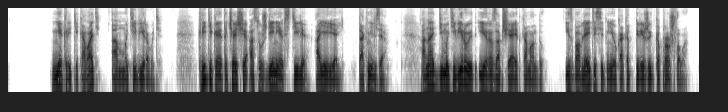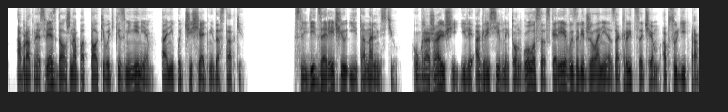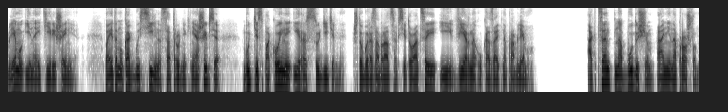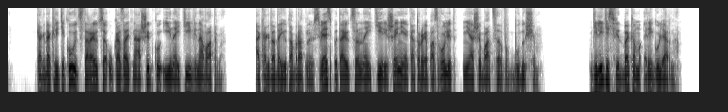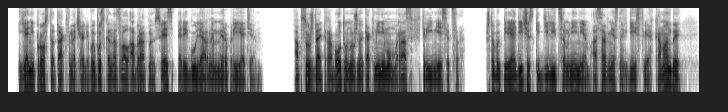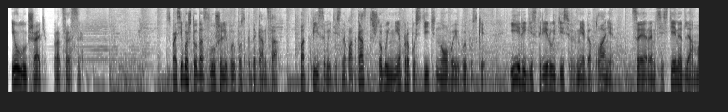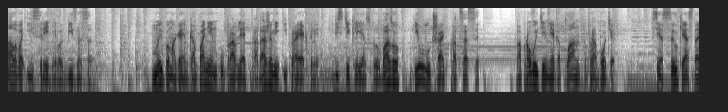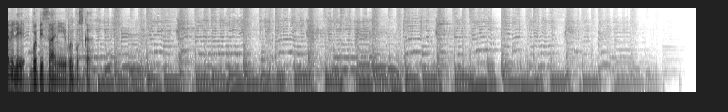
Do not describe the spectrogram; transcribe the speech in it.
Не критиковать, а мотивировать. Критика — это чаще осуждение в стиле «ай-яй-яй, так нельзя». Она демотивирует и разобщает команду. Избавляйтесь от нее как от пережитка прошлого. Обратная связь должна подталкивать к изменениям, а не подчищать недостатки. Следить за речью и тональностью. Угрожающий или агрессивный тон голоса скорее вызовет желание закрыться, чем обсудить проблему и найти решение. Поэтому как бы сильно сотрудник не ошибся, будьте спокойны и рассудительны, чтобы разобраться в ситуации и верно указать на проблему. Акцент на будущем, а не на прошлом. Когда критикуют, стараются указать на ошибку и найти виноватого а когда дают обратную связь, пытаются найти решение, которое позволит не ошибаться в будущем. Делитесь фидбэком регулярно. Я не просто так в начале выпуска назвал обратную связь регулярным мероприятием. Обсуждать работу нужно как минимум раз в три месяца, чтобы периодически делиться мнением о совместных действиях команды и улучшать процессы. Спасибо, что дослушали выпуск до конца. Подписывайтесь на подкаст, чтобы не пропустить новые выпуски. И регистрируйтесь в Мегаплане, CRM-системе для малого и среднего бизнеса. Мы помогаем компаниям управлять продажами и проектами, вести клиентскую базу и улучшать процессы. Попробуйте Мегаплан в работе. Все ссылки оставили в описании выпуска.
